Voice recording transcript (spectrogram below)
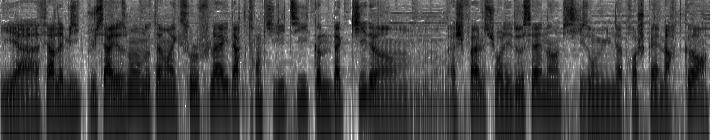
et à faire de la musique plus sérieusement, notamment avec Soulfly, Dark Tranquility, Comeback Kid, à cheval sur les deux scènes, hein, puisqu'ils ont une approche quand même hardcore.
